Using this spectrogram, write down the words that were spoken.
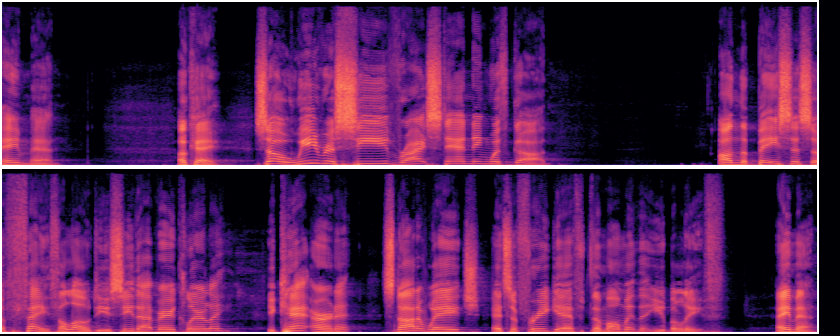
Amen. Okay, so we receive right standing with God on the basis of faith alone. Do you see that very clearly? You can't earn it. It's not a wage, it's a free gift the moment that you believe. Amen.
